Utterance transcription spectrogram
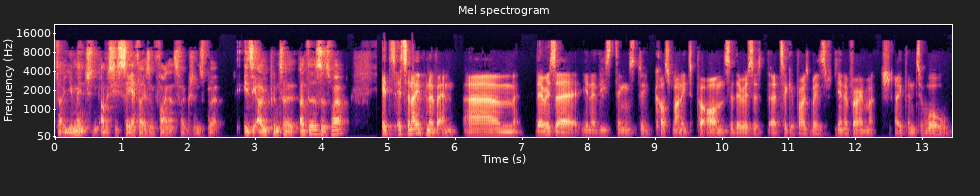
So you mentioned obviously CFOs and finance functions, but is it open to others as well? It's it's an open event. Um, there is a you know these things do cost money to put on, so there is a, a, ticket price, but it's you know very much open to all.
